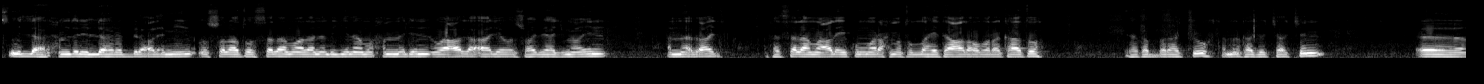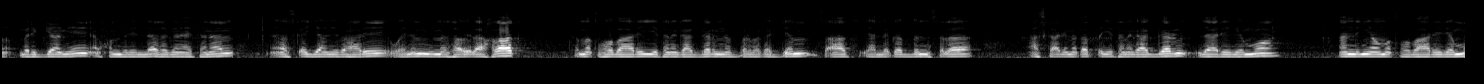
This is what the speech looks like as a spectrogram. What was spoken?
بسم الله الحمد لله رب العالمين والصلاة والسلام على نبينا محمد وعلى آله وصحبه أجمعين أما بعد فالسلام عليكم ورحمة الله تعالى وبركاته የተከበራችሁ ተመልካቾቻችን በድጋሚ አልሐምዱሊላህ ተገናኝተናል አስቀያሚ ባህሪ ወይንም የመሳዊ አክላቅ ከመጥፎ ባህሪ እየተነጋገርን ነበር በቀደም ሰዓት ያለቀብን ስለ አስካሪ መጠጥ እየተነጋገርን ዛሬ ደግሞ አንደኛው መጥፎ ባህሪ ደግሞ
